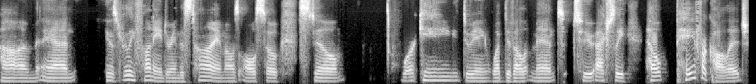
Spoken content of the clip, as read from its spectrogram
Um, and it was really funny during this time. I was also still working, doing web development to actually help pay for college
